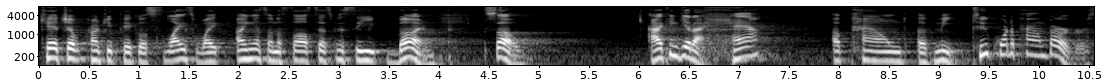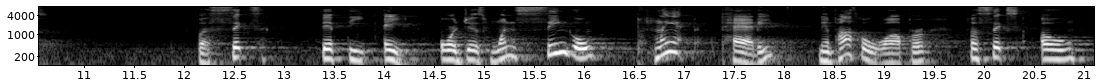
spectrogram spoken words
ketchup, crunchy pickles, sliced white onions on a soft sesame seed bun. So, I can get a half a pound of meat, two quarter pound burgers for six fifty eight, or just one single plant patty, the Impossible Whopper, for six oh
